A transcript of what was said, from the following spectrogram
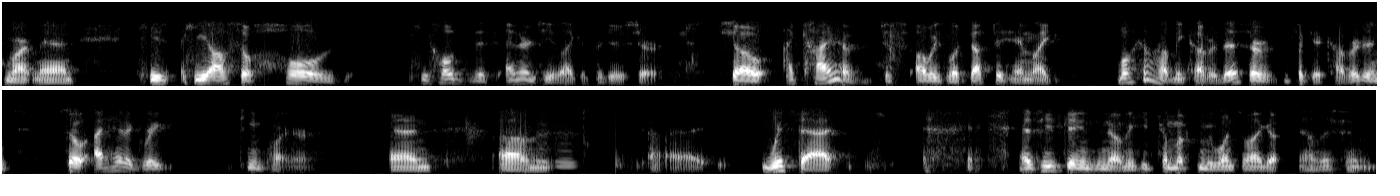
smart man. He's he also holds he holds this energy like a producer. So I kind of just always looked up to him, like, well, he'll help me cover this, or this will get covered. And so I had a great team partner, and um, mm-hmm. uh, with that, as he's getting to know me, he'd come up to me once in a while and go, "Now listen,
